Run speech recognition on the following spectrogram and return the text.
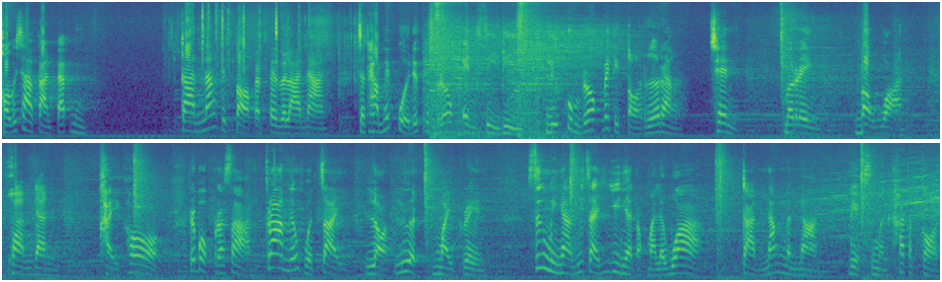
ขอวิชาการแป๊บหนึ่ง การนั่งติดต่อกันเป็นเวลานาน จะทำให้ป่วยด้วยกลุ่มโรค NCD หรือกลุ่มโรคไม่ติดต่อเรื้อรัง เช่น มะเร็ง เบาหวาน ความดัน ไขข้อ ระบบประสาท กล้ามเนื้อหัวใจ หลอดเลือด ไมเกรน ซึ่งมีงานวิจัยที่ยืนยันออกมาแล้วว่า การนั่งนานๆเปรียบเสมือนฆาตกร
